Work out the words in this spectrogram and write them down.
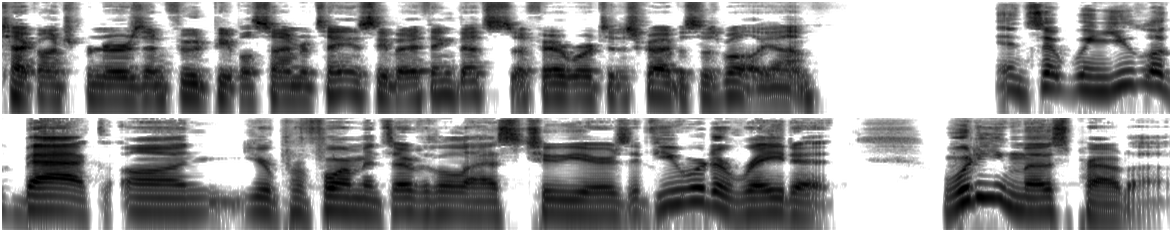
tech entrepreneurs and food people simultaneously, but I think that's a fair word to describe us as well, yeah. And so when you look back on your performance over the last two years, if you were to rate it, what are you most proud of?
